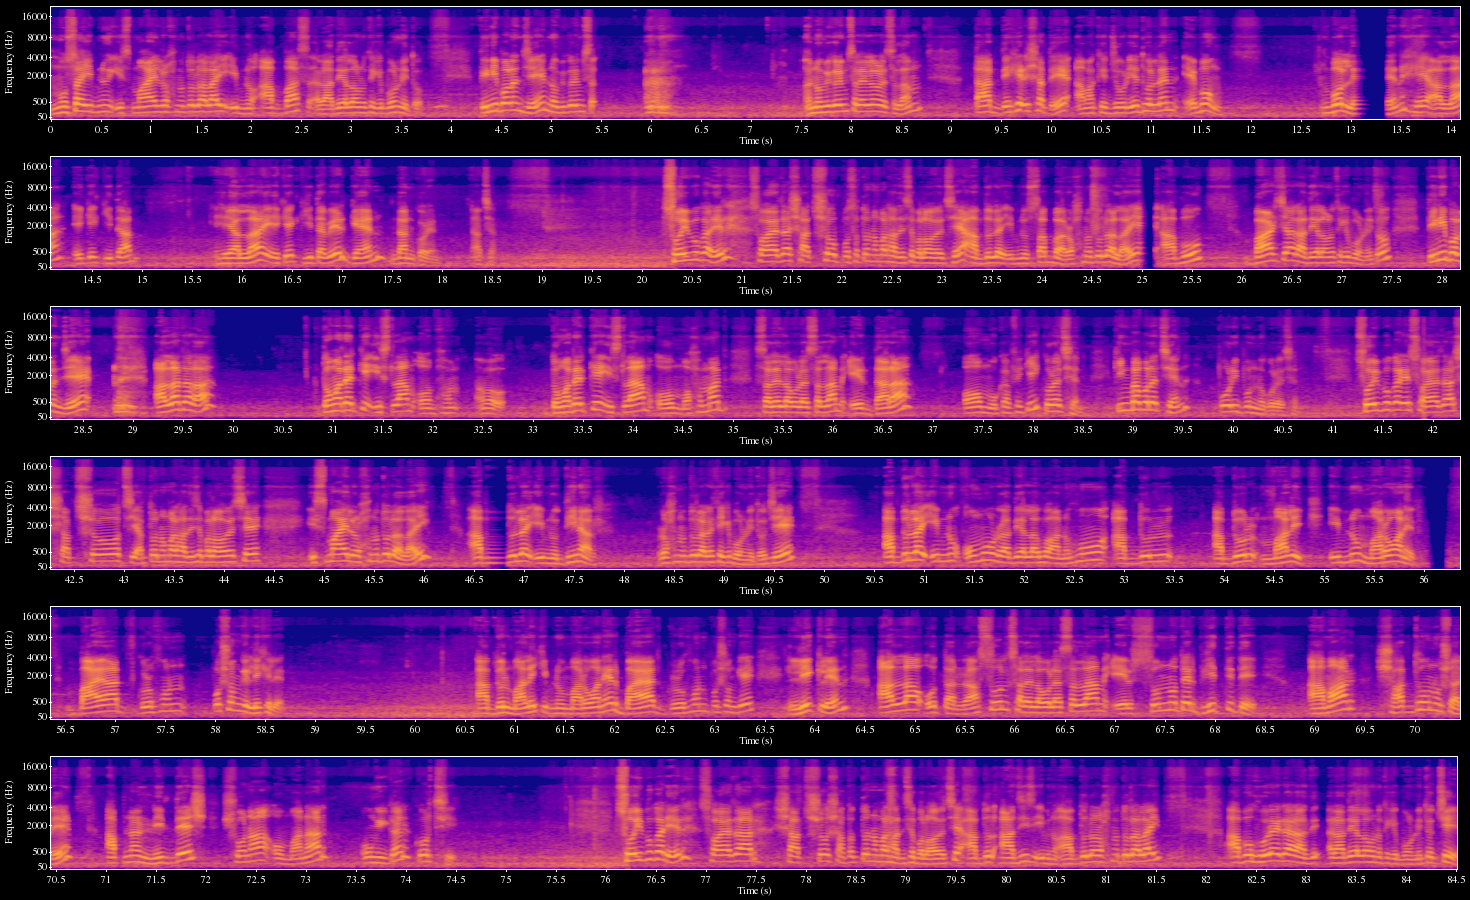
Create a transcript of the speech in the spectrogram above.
মুসা ইবনু ইসমাইল রহমতুল্লাহ ইবনু আব্বাস রাদি আল্লাহ থেকে বর্ণিত। তিনি বলেন যে, নবী করিম নবী করিম সাল্লাম তার দেহের সাথে আমাকে জড়িয়ে ধরলেন এবং বললেন, হে আল্লাহ, একে কিতাব হে আল্লাহ, একে কিতাবের জ্ঞান দান করেন। আচ্ছা। সৈবুকারের ছয় হাজার সাতশো পঁচাত্তর নম্বর হাদিসে বলা হয়েছে, আবদুল্লাহ ইবনু সাব্বা রহমতুল্লাহ আবু বারজা রাদি আল্লাহ থেকে বর্ণিত। তিনি বলেন যে, আল্লাহ তালা তোমাদেরকে ইসলাম ও ও তোমাদেরকে ইসলাম ও মোহাম্মদ সাল্লাহ সাল্লাম এর দ্বারা অমুখাফিকি করেছেন কিংবা বলেছেন পরিপূর্ণ করেছেন। সৈবকারী ছয় হাজার সাতশো ছিয়াত্তর নম্বর হাদিসে বলা হয়েছে, ইসমাইল রহমতুল্লাহ আবদুল্লাহ ইবনু দিনার রহমতুল্লাহ থেকে বর্ণিত যে, আবদুল্লাহ ইবনু ওমর রাদিয়াল্লাহু আনহু আব্দুল আব্দুল মালিক ইবনু মারওয়ানের বায়াত গ্রহণ প্রসঙ্গে লিখিলেন। আব্দুল মালিক ইবনু মারওয়ানের বায়াত গ্রহণ প্রসঙ্গে লিখলেন, আল্লাহ ও তার রাসূল সাল্লাহ সাল্লাম এর সুন্নতের ভিত্তিতে আমার সাধ্য অনুসারে আপনার নির্দেশ, শোনা ও মানার অঙ্গীকার করছি। সৈবুকারের ছয় হাজার সাতশো সাতাত্তর নম্বর হাদিসে বলা হয়েছে, আব্দুল আজিজ ইবনু আবদুল্লাহ রহমতুল্লাহ আবু হুরাইরা রাদি আল্লাহ থেকে বর্ণিত যে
